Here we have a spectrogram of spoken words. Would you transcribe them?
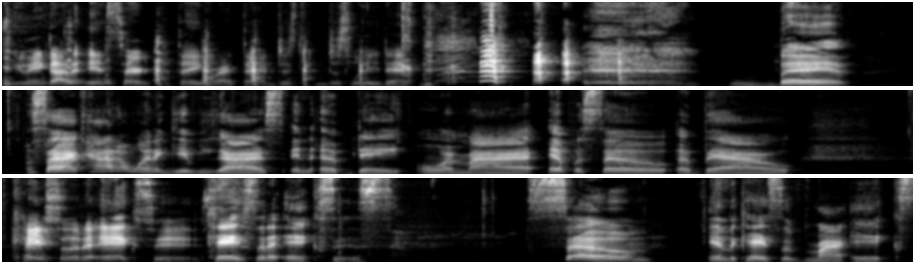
You ain't got to insert the thing right there. Just just leave that. But so I kind of want to give you guys an update on my episode about Case of the exes. case of the exes. So, in the case of my ex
